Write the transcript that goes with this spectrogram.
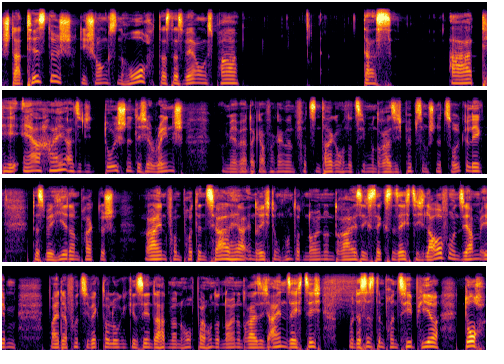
statistisch die Chancen hoch, dass das Währungspaar das ATR-High, also die durchschnittliche Range, haben wir während der vergangenen 14 Tage 137 Pips im Schnitt zurückgelegt, dass wir hier dann praktisch rein vom Potenzial her in Richtung 139,66 laufen. Und Sie haben eben bei der FTSE-Vektorlogik gesehen, da hatten wir einen Hoch bei 139,61. Und das ist im Prinzip hier doch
